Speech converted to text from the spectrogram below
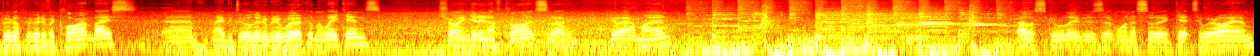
Build up a bit of a client base, um, maybe do a little bit of work on the weekends, try and get enough clients that I go out on my own. Other school leavers that want to sort of get to where I am,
